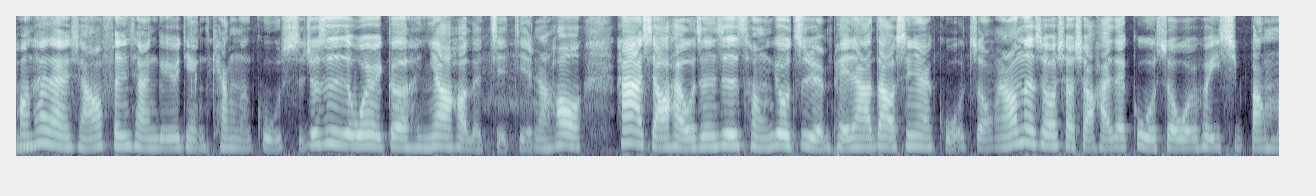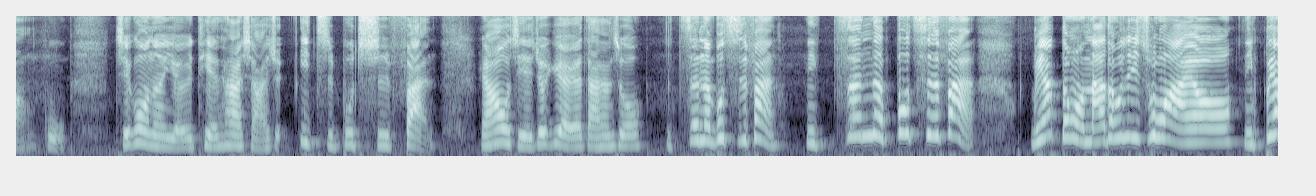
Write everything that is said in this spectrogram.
黄太太想要分享一个有点坑的故事，就是我有一个很要好的姐姐，然后她的小孩，我真的是从幼稚园陪她到现在国中，然后那时候小小孩在顾的时候，我也会一起帮忙顾。结果呢，有一天她的小孩就一直不吃饭，然后我姐姐就越来越大声说：“你真的不吃饭？你真的不吃饭？不要等我拿东西出来哦！你不要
